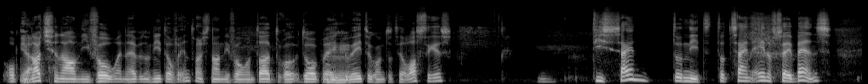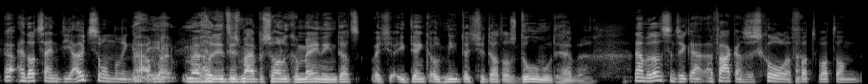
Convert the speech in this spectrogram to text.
op Ja. nationaal niveau. En dan hebben we het nog niet over internationaal niveau, want dat dro- doorbreken Mhm. weten we gewoon dat het heel lastig is. Die zijn er niet. Dat zijn één of twee bands. Ja. En dat zijn die uitzonderingen. Ja, maar, maar goed, het is mijn persoonlijke mening dat, weet je, ik denk ook niet dat je dat als doel moet hebben. Nou, maar dat is natuurlijk eh, vaak aan zijn school. Of wat, wat dan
